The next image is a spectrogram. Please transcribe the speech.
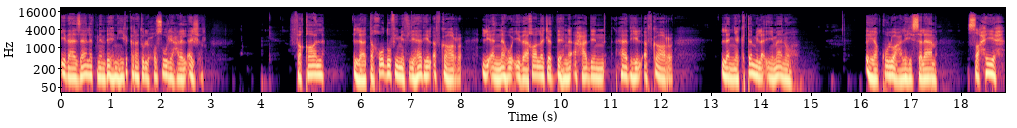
إذا زالت من ذهنه فكرة الحصول على الأجر. فقال لا تخوض في مثل هذه الأفكار لأنه إذا خالجت ذهن أحد هذه الأفكار لن يكتمل إيمانه. يقول عليه السلام صحيح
